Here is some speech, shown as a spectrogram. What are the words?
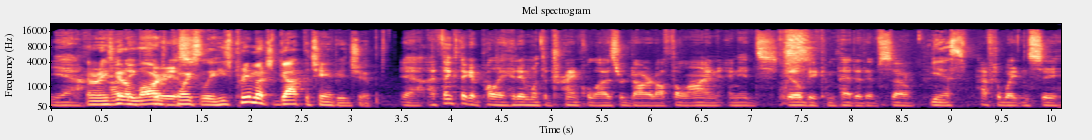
Yeah. I don't know. He's I'd got a large curious. points lead. He's pretty much got the championship. Yeah, I think they could probably hit him with a tranquilizer dart off the line and he'd still be competitive. So Yes. have to wait and see.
